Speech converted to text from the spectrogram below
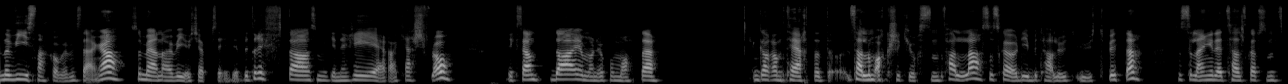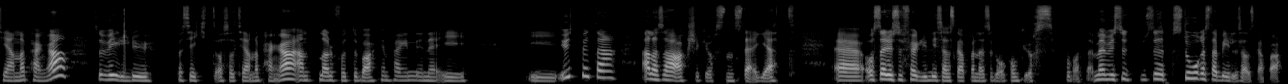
når vi snakker om investeringer, så mener vi å kjøpe seg inn i bedrifter som genererer cashflow. Ikke sant? Da er man jo på en måte garantert at selv om aksjekursen faller, så skal jo de betale ut utbytte. Så så lenge det er et selskap som tjener penger, så vil du på sikt også tjene penger. Enten har du fått tilbake pengene dine i, i utbytte, eller så har aksjekursen steget. Eh, og så er det selvfølgelig de selskapene som går konkurs, på en måte. Men hvis du, hvis det er store, stabile selskaper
